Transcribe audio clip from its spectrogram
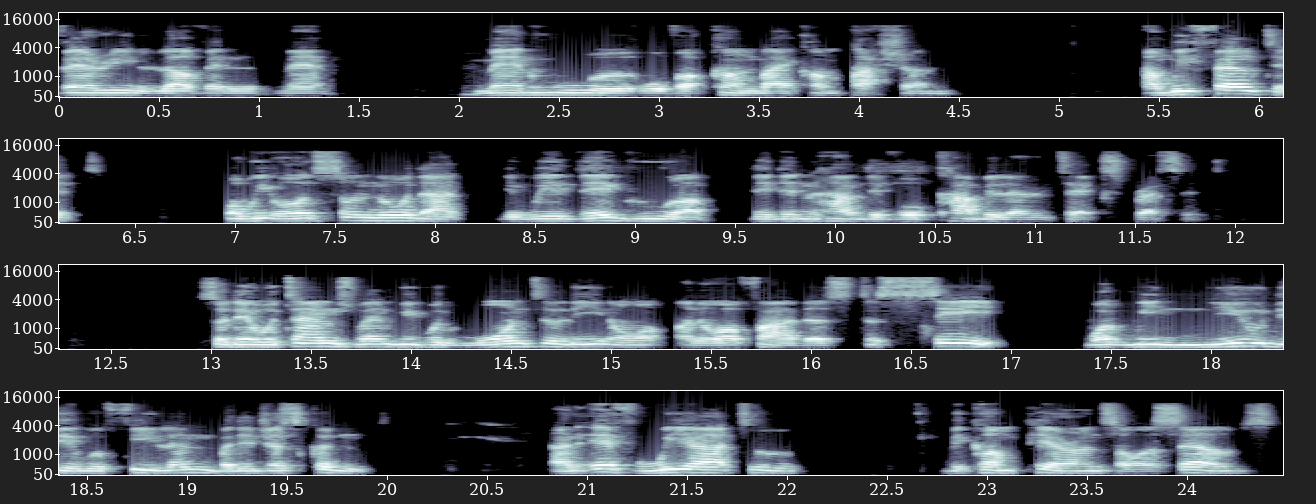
very loving men, men who were overcome by compassion. And we felt it. But we also know that the way they grew up, they didn't have the vocabulary to express it. So there were times when we would want to lean on, on our fathers to say what we knew they were feeling, but they just couldn't. And if we are to become parents ourselves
